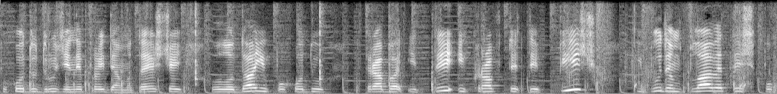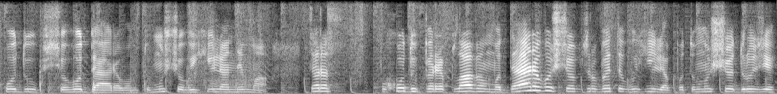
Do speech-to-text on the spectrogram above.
походу, друзі, не пройдемо. Та я ще й голодаю, походу, треба йти і крафтити піч, і будемо плавитись, походу, всього деревом, тому що вугілля нема. Зараз походу переплавимо дерево, щоб зробити вугілля, тому що, друзі,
